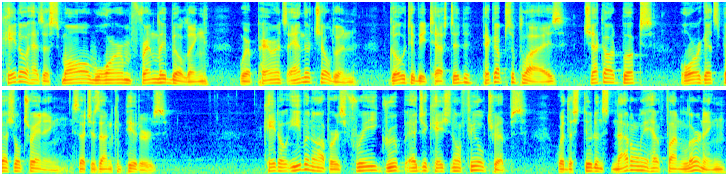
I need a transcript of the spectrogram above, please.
Cato has a small, warm, friendly building where parents and their children go to be tested, pick up supplies, check out books, or get special training, such as on computers. Cato even offers free group educational field trips where the students not only have fun learning,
